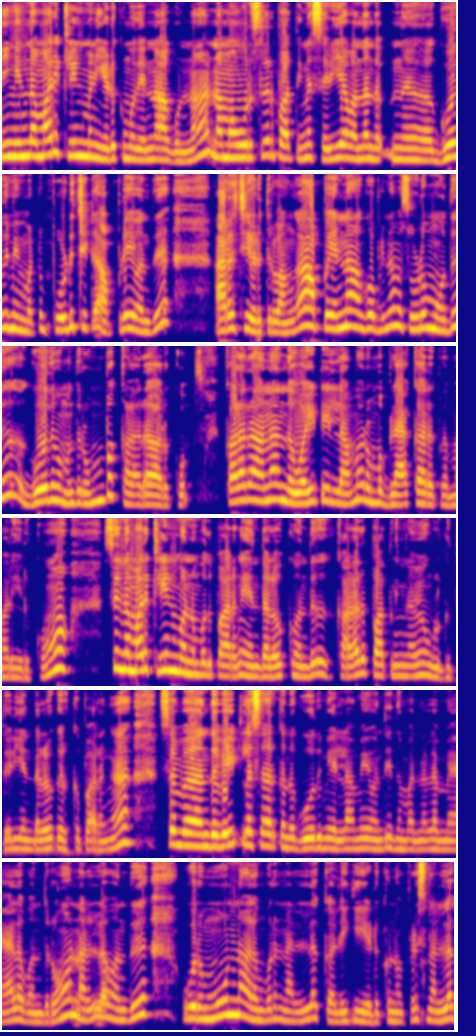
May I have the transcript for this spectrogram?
நீங்கள் இந்த மாதிரி க்ளீன் பண்ணி எடுக்கும்போது என்ன ஆகும்னா நம்ம ஒரு சிலர் பார்த்தீங்கன்னா சரியாக வந்து அந்த கோதுமை மட்டும் பொடிச்சிட்டு அப்படியே வந்து அரைச்சி எடுத்துருவாங்க. அப்போ என்ன ஆகும் அப்படின்னா நம்ம சுடும் போது கோதுமை வந்து ரொம்ப கலராக இருக்கும். கலரான அந்த ஒயிட் இல்லாமல் ரொம்ப பிளாக்காக இருக்கிற மாதிரி இருக்கும். ஸோ இந்த மாதிரி க்ளீன் பண்ணும்போது பாருங்கள் எந்த அளவுக்கு வந்து கலர் கலர் பார்த்தீங்கன்னாவே உங்களுக்கு தெரியும் எந்த அளவுக்கு இருக்குது பாருங்கள் ஸோ அந்த வெயிட்லெஸ்ஸாக இருக்க அந்த கோதுமை எல்லாமே வந்து இந்த மாதிரி நல்லா மேலே வந்துடும் நல்லா வந்து ஒரு மூணு நாலு முறை நல்லா கழுகி எடுக்கணும் ஃப்ரெண்ட்ஸ் நல்லா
